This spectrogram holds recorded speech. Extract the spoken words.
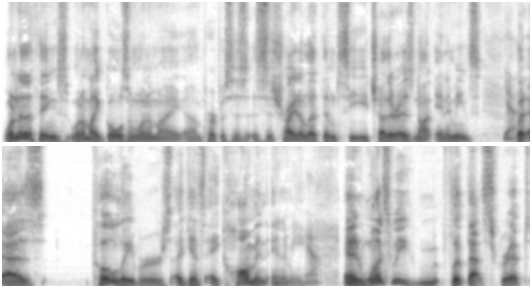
one of the things, one of my goals and one of my um, purposes is to try to let them see each other as not enemies, Yeah. but as co-laborers against a common enemy. yeah. And once we flip that script,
